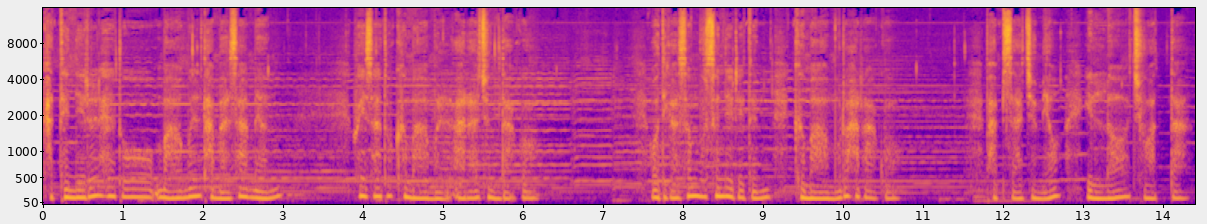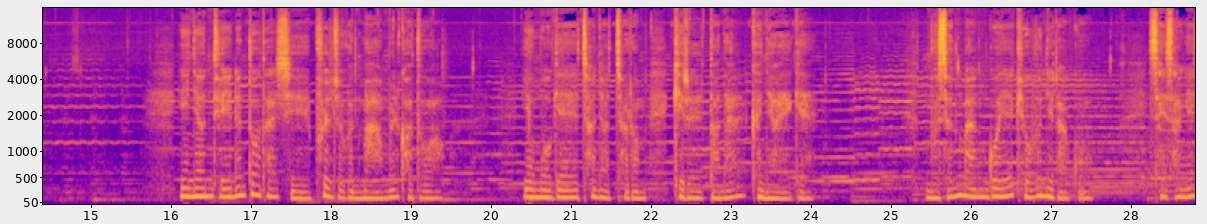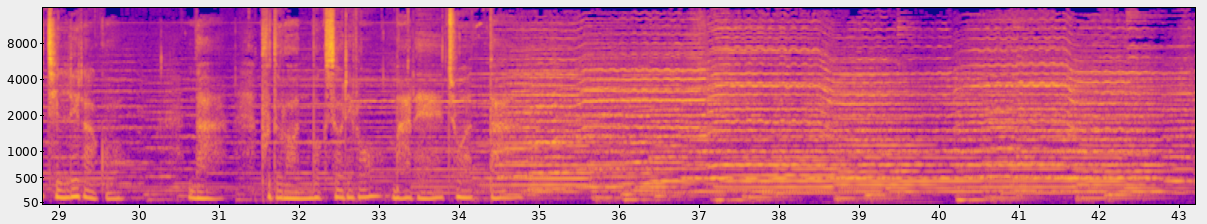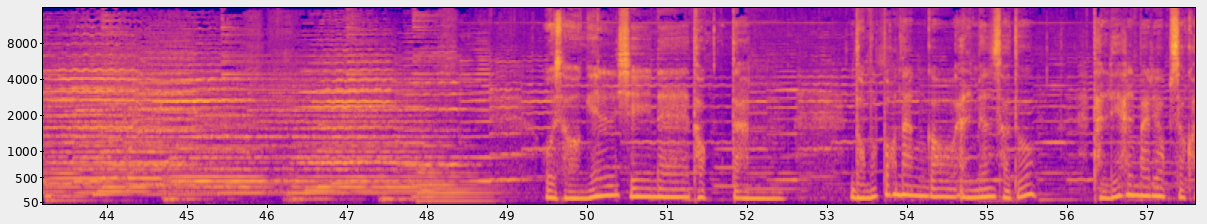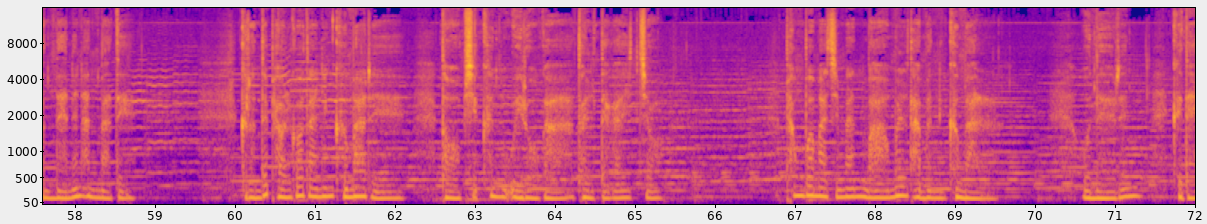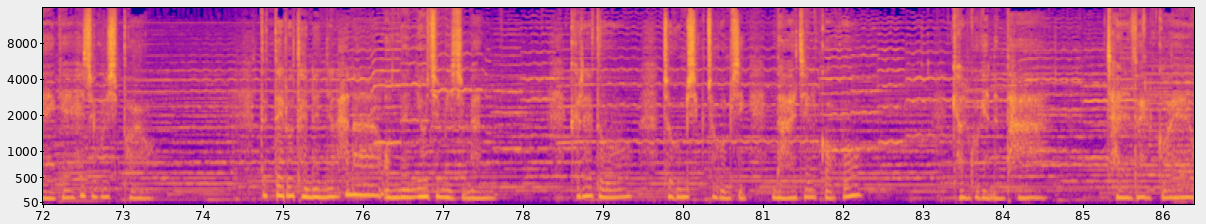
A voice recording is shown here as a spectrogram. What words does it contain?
같은 일을 해도 마음을 담아서 하면 회사도 그 마음을 알아준다고 어디 가서 무슨 일이든 그 마음으로 하라고 밥 사주며 일러 주었다. 2년 뒤에는 또다시 풀죽은 마음을 거두어 유목의 처녀처럼 길을 떠날 그녀에게 무슨 망고의 교훈이라고 세상의 진리라고 나 부드러운 목소리로 말해 주었다. 오성일 시인의 덕담 너무 뻔한 거 알면서도 달리 할 말이 없어 건네는 한마디 그런데 별것 아닌 그 말이 더없이 큰 위로가 될 때가 있죠. 평범하지만 마음을 담은 그 말 오늘은 그대에게 해주고 싶어요. 뜻대로 되는 일 하나 없는 요즘이지만 그래도 조금씩 조금씩 나아질 거고 결국에는 다 잘 될 거예요.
